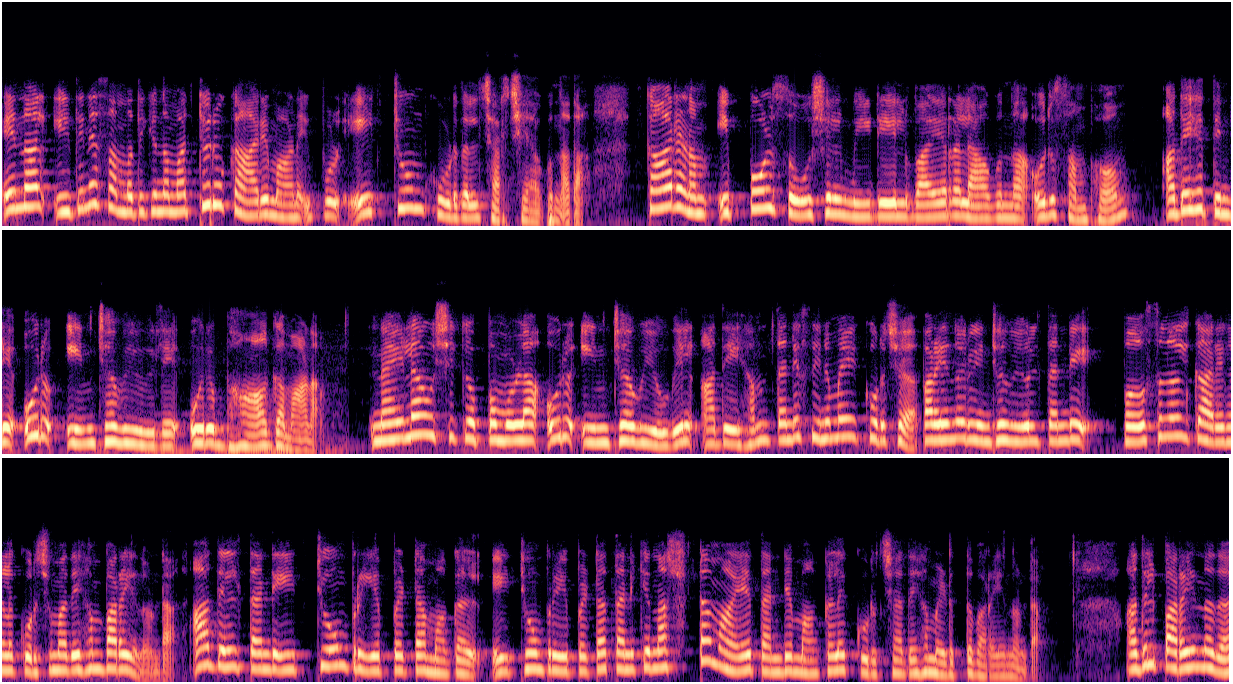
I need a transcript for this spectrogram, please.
എന്നാൽ ഇതിനെ സംബന്ധിക്കുന്ന മറ്റൊരു കാര്യമാണ് ഇപ്പോൾ ഏറ്റവും കൂടുതൽ ചർച്ചയാകുന്നത്. കാരണം ഇപ്പോൾ സോഷ്യൽ മീഡിയയിൽ വൈറലാകുന്ന ഒരു സംഭവം അദ്ദേഹത്തിന്റെ ഒരു ഇന്റർവ്യൂവിലെ ഒരു ഭാഗമാണ്. നൈല ഉഷയ്ക്കൊപ്പമുള്ള ഒരു ഇന്റർവ്യൂവിൽ അദ്ദേഹം തന്റെ സിനിമയെക്കുറിച്ച് പറയുന്ന ഒരു ഇന്റർവ്യൂവിൽ തന്റെ പേഴ്സണൽ കാര്യങ്ങളെക്കുറിച്ചും അദ്ദേഹം പറയുന്നുണ്ട്. അതിൽ തന്റെ ഏറ്റവും പ്രിയപ്പെട്ട മകൾ ഏറ്റവും പ്രിയപ്പെട്ട തനിക്ക് നഷ്ടമായ തന്റെ മകളെക്കുറിച്ച് അദ്ദേഹം എടുത്തു പറയുന്നുണ്ട്. അതിൽ പറയുന്നത്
